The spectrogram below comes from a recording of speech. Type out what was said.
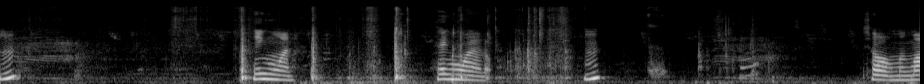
หืมให้งัวให้งัวลูกหืมช่องมึงบ่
